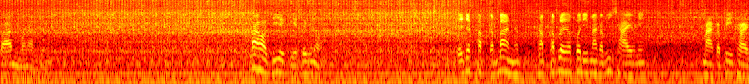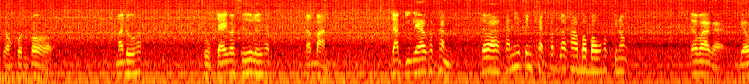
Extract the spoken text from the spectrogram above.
ฟานมานานจนมาหอดสีเกียรติเลยพี่น้องเดี๋ยวจะขับกลับบ้านครับขับกลับเลยครับพอดีมากับพี่ชายวันนี้ มากับพี่ชายสองคนก็ มาดูครับ ถูกใจก็ซื้อเลยครับกลับบ้านจัดอีกแล้วครับท่าน แต่ว่าคันนี้เป็นแคปครับราคาเบาๆครับพี่น้องแต่ว่าก็เดี๋ยว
